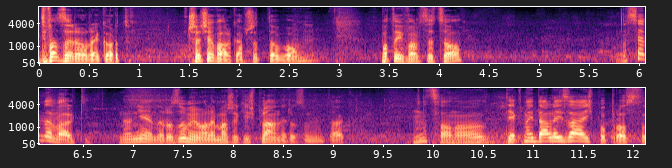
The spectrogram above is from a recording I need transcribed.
2-0 rekord, trzecia walka przed tobą. Po tej walce co? Następne walki. No nie, no rozumiem, ale masz jakieś plany, rozumiem, tak? No co, no jak najdalej zajść po prostu.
